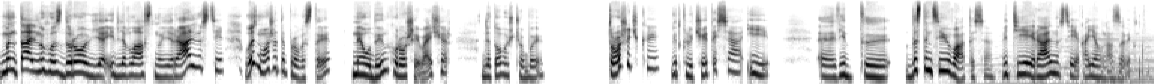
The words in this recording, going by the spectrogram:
ментального здоров'я і для власної реальності ви зможете провести не один хороший вечір для того, щоб трошечки відключитися і е, від, е, дистанціюватися від тієї реальності, яка є у нас за вікном.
